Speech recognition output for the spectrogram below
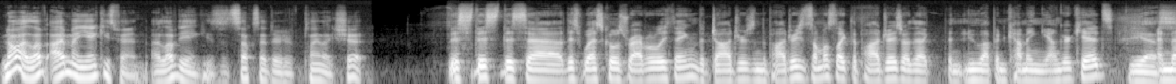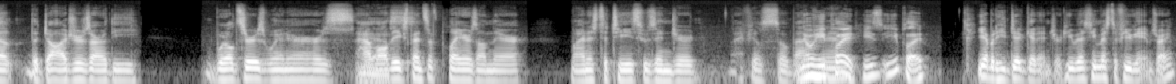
No, I love. I'm a Yankees fan. I love the Yankees. It sucks that they're playing like shit. This this this uh this West Coast rivalry thing, the Dodgers and the Padres. It's almost like the Padres are the the new up and coming younger kids. Yes. And the the Dodgers are the World Series winners. Have all the expensive players on there, minus Tatis, who's injured. I feel so bad. No, he played. He's he played. Yeah, but he did get injured. He missed, he missed a few games, right?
